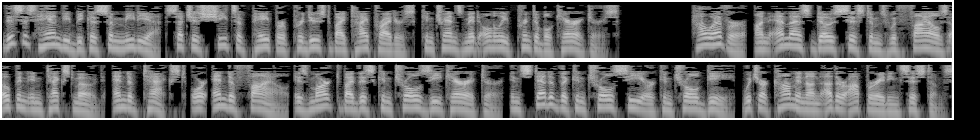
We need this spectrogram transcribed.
This is handy because some media such as sheets of paper produced by typewriters can transmit only printable characters. However, on MS-DOS systems with files opened in text mode, end of text or end of file is marked by this Control-Z character, instead of the Control-C or Control-D, which are common on other operating systems.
